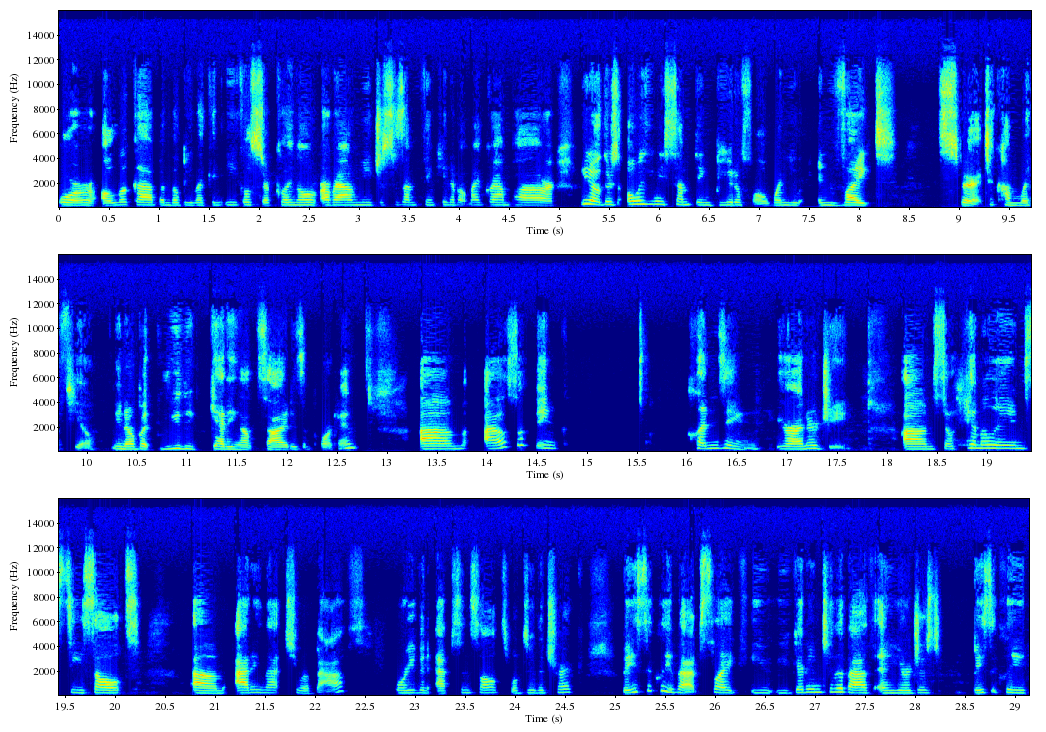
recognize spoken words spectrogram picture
or i'll look up and there'll be like an eagle circling o- around me just as i'm thinking about my grandpa or you know there's always going to be something beautiful when you invite spirit to come with you you know but really getting outside is important um, I also think cleansing your energy. Um, so Himalayan sea salt, um, adding that to a bath, or even Epsom salts will do the trick. Basically, that's like you, you get into the bath and you're just basically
